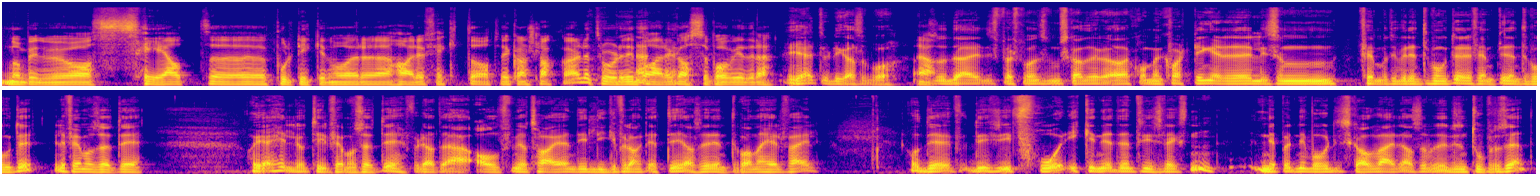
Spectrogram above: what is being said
nå begynner vi å se at uh, politikken vår har effekt, og at vi kan slakke av, eller tror du de bare gasser på videre? Jeg tror de gasser på. Ja. Altså, det er spørsmålet om Skal det komme en kvarting, eller liksom 25 rentepunkter, eller 50 rentepunkter, eller 75? Og jeg heller jo til 75, for det er altfor mye å ta igjen. De ligger for langt etter. altså Rentebanen er helt feil. Og det, De får ikke ned den prisveksten ned på et nivå de skal være, altså rundt 2%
